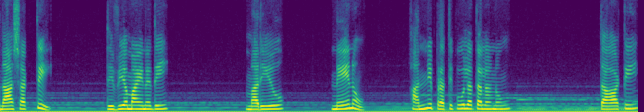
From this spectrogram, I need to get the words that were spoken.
నా శక్తి దివ్యమైనది. మరియు నేను అన్ని ప్రతికూలతలను దాటి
